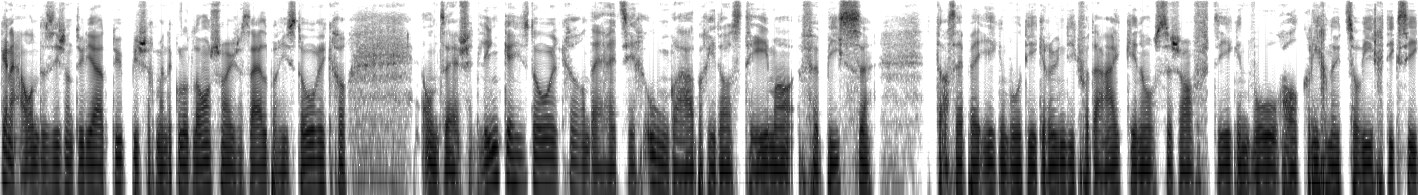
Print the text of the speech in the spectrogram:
Genau, und das ist natürlich auch typisch. Ich meine, Claude Lanchon ist ja selber Historiker. Und er ist ein linker Historiker und er hat sich unglaublich in das Thema verbissen, dass eben irgendwo die Gründung von der Eidgenossenschaft irgendwo halt gleich nicht so wichtig sei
